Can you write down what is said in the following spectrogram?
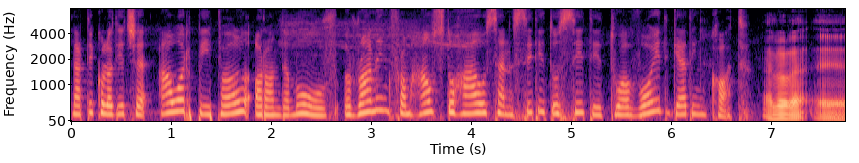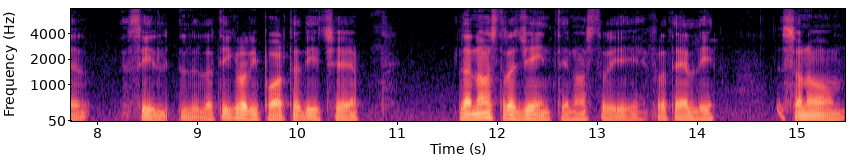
L'articolo dice Our people are on the move, running from house to house and city to city to avoid getting caught. Allora, eh, sì, l'articolo riporta, dice, la nostra gente, i nostri fratelli, sono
